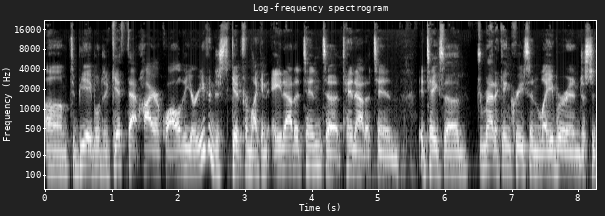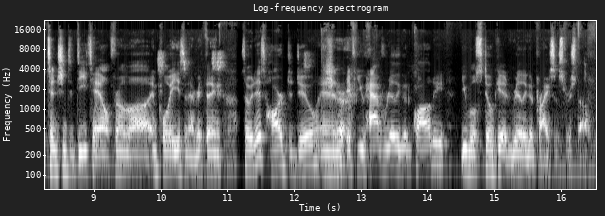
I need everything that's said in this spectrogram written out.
um, to be able to get that higher quality, or even just get from like an 8 out of 10 to 10 out of 10. It takes a dramatic increase in labor and just attention to detail from uh, employees and everything. So it is hard to do. And Sure. if you have really good quality, you will still get really good prices for stuff.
